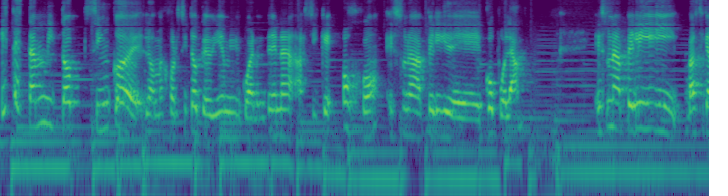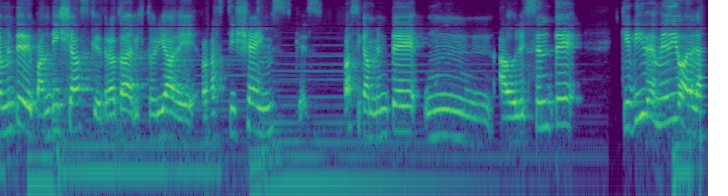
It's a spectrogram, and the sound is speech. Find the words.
Esta está en mi top 5 de lo mejorcito que vi en mi cuarentena, así que ojo, es una peli de Coppola. Es una peli básicamente de pandillas que trata de la historia de Rusty James, que es básicamente un adolescente que vive medio a la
